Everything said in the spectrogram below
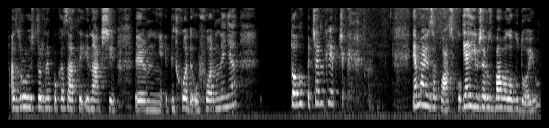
а з другої сторони показати інакші ем, підходи оформлення. Тому печемо хлібчик. Я маю закваску, я її вже розбавила водою.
